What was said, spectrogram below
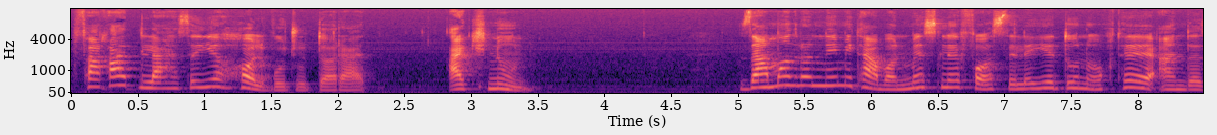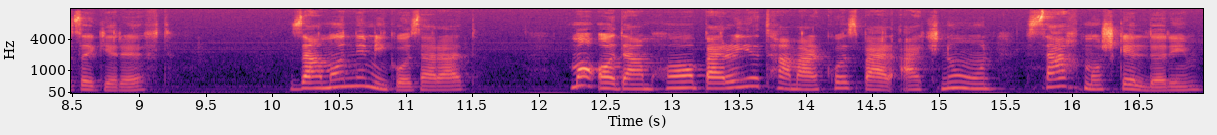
فقط لحظه حال وجود دارد. اکنون. زمان را نمی توان مثل فاصله دو نقطه اندازه گرفت. زمان نمی گذرد. ما آدم ها برای تمرکز بر اکنون سخت مشکل داریم.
